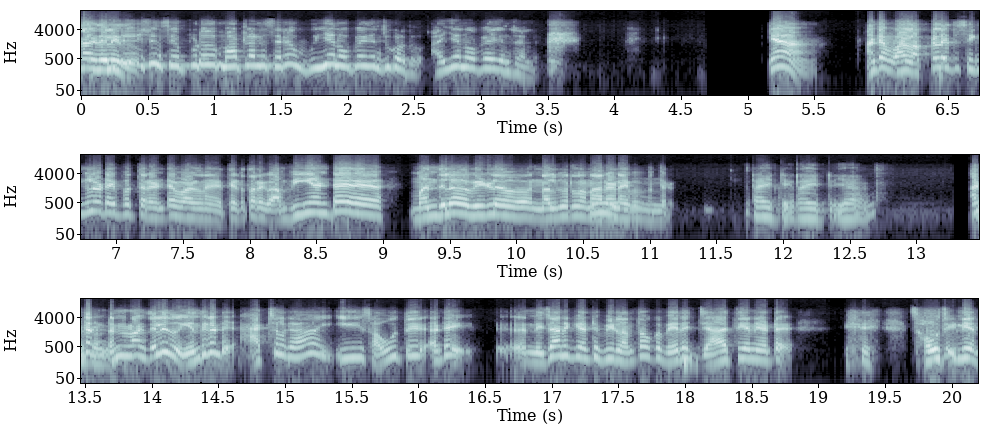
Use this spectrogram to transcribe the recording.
నాకు తెలియదు ఎప్పుడు మాట్లాడినా సరే ఉయ్యని ఉపయోగించకూడదు అయ్యని ఉపయోగించాలి. యా అంటే వాళ్ళు ఒక్కళ్ళైతే సింగిల్ అవుట్ అయిపోతారు అంటే వాళ్ళని తిడతారు. వి అంటే మందిలో వీళ్ళు నలుగురిలో నారాయణ. అయిపోతారు. రైట్ రైట్ యా అంటే. నాకు తెలియదు ఎందుకంటే యాక్చువల్గా ఈ సౌత్ అంటే నిజానికి అంటే వీళ్ళంతా ఒక వేరే జాతి అని అంటే సౌత్ ఇండియన్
